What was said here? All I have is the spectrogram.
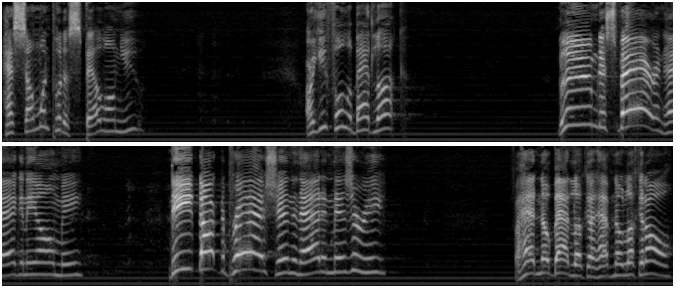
Has someone put a spell on you? Are you full of bad luck? Gloom, despair, and agony on me. Deep, dark depression and added misery. If I had no bad luck, I'd have no luck at all.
